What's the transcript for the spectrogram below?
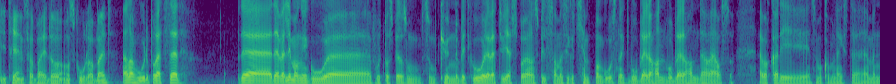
i treningsarbeid og, og skolearbeid. Han har hodet på rett sted. Det er, det er veldig mange gode eh, fotballspillere som, som kunne blitt gode. og Det vet jo Jesper. Han har spilt sammen sikkert kjempemange gode. Som hvor ble det han? Hvor ble det han? Det har jeg også. Jeg var ikke av de som har kommet lengst. eh, Men,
